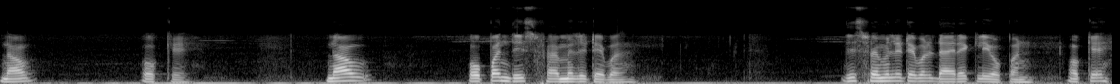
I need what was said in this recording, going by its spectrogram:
Now okay. Now open this family table. This family table directly open. Okay?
